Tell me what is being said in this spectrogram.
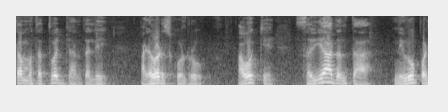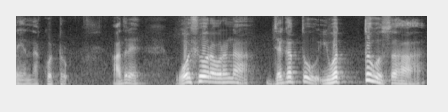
ತಮ್ಮ ತತ್ವಜ್ಞಾನದಲ್ಲಿ ಅಳವಡಿಸ್ಕೊಂಡ್ರು. ಅವಕ್ಕೆ ಸರಿಯಾದಂಥ ನಿರೂಪಣೆಯನ್ನು ಕೊಟ್ಟರು ಆದರೆ ಓಶೋರವರನ್ನು ಜಗತ್ತು ಇವತ್ತಿಗೂ ಸಹ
